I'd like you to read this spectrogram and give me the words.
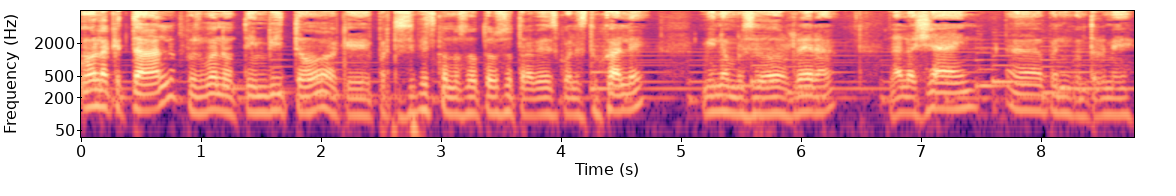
Hola, ¿qué tal? Pues bueno, te invito a que participes con nosotros otra vez. ¿Cuál es tu jale? Mi nombre es Eduardo Herrera, Lalo Shine. Ah, pueden encontrarme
